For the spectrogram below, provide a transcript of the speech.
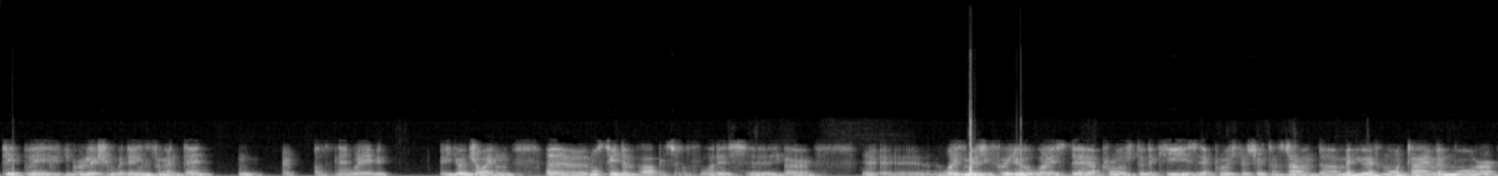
deeply your relation with the instrument and in a way you're enjoying uh, most hidden parts of what is uh, your what is music for you? What is the approach to the keys, the approach to a certain sound? Uh, maybe you have more time and more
